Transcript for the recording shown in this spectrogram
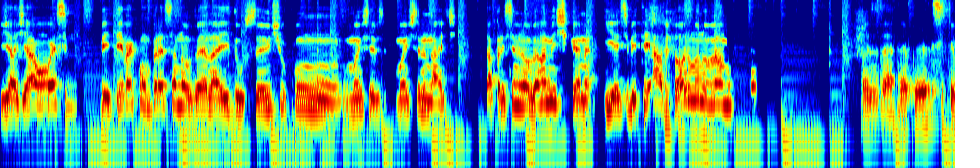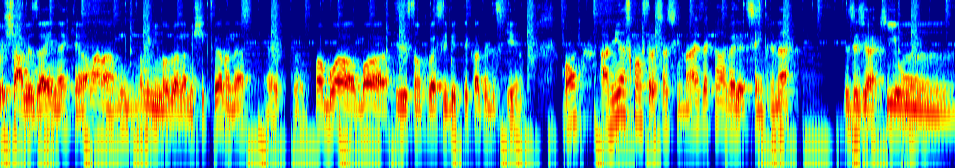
já já o SBT vai comprar essa novela aí do Sancho com o Manchester, Manchester United. Tá parecendo novela mexicana. E SBT adora uma novela mexicana. Pois é, né? Eu citei o Chaves aí, né? Que é uma, uma mini novela mexicana, né? É uma boa, boa aquisição pro SBT caso eles. Bom, as minhas considerações finais é aquela velha de sempre, né? Desejar aqui um,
